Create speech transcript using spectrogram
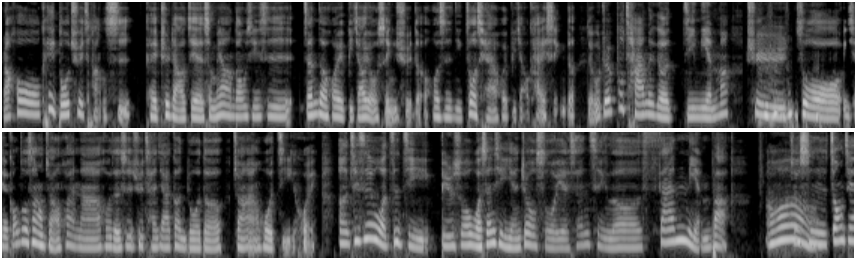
然后可以多去尝试，可以去了解什么样的东西是真的会比较有兴趣的，或是你做起来会比较开心的。对我觉得不差那个几年吗？去 做一些工作上的转换啊，或者是去参加更多的专案或机会。嗯，其实我自己，比如说我申请研究所也申请了三年吧，哦，就是中间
